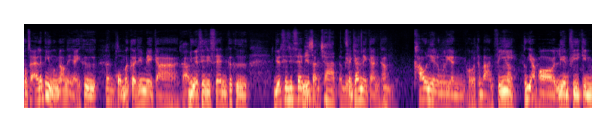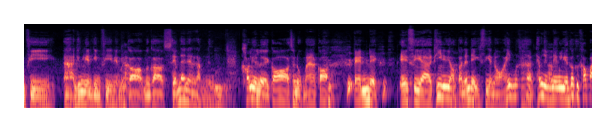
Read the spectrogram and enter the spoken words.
สงสัยแล้วไปอยู่เมืองนอกยังไง คือนั่นผมมาเกิดที่อเมริกาครับ U.S. citizen ก็คือ U.S. citizen มีสัญชาติอเมริกันสัญชาติอเมริกันครับเข้าเรียนโรงเรียนของรัฐบาลฟรีครับทุกอย่างพอเรียนฟรีกินฟรีอาหารที่โรงเรียนกินฟรีเนี่ยมันครับก็มันก็เซฟได้ในระดับหนึ่งเขาเรียนเลยก็สนุกมากก็เป็นเด็กเอเชียที่นิวยอร์กตอนนั้นเด็กเอเชียน้อยมากแทบจะครับในโรงเรียนก็คือเข้าไป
